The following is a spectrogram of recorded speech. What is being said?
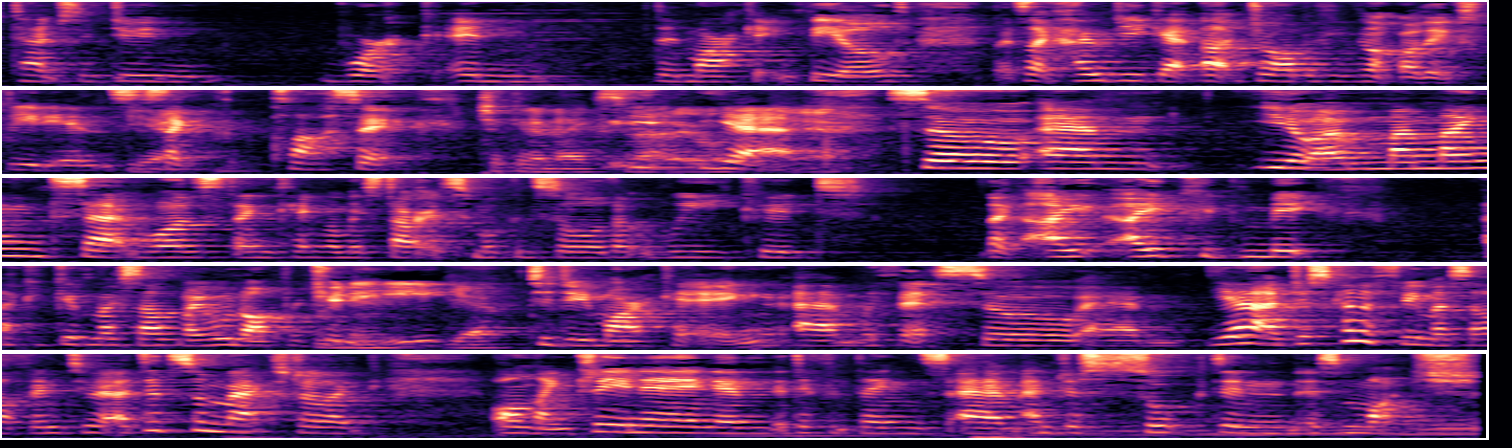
potentially doing work in the marketing field, but it's like, how do you get that job if you've not got the experience? It's Yeah. like classic Chicken and egg scenario. Yeah. so, um, you know, uh, my mindset was thinking when we started Smoke and Soul that we could, like, I, I could make, I could give myself my own opportunity Mhm, Yeah. to do marketing um, with this. So, um, yeah, I just kind of threw myself into it. I did some extra, like, online training and different things um, and just soaked in as much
